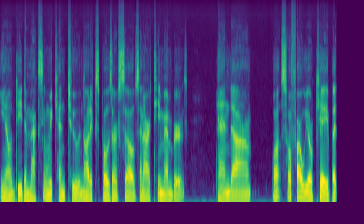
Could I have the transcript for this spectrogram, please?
you know, did the maximum we can to not expose ourselves and our team members. And um, well, so far we're okay. But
